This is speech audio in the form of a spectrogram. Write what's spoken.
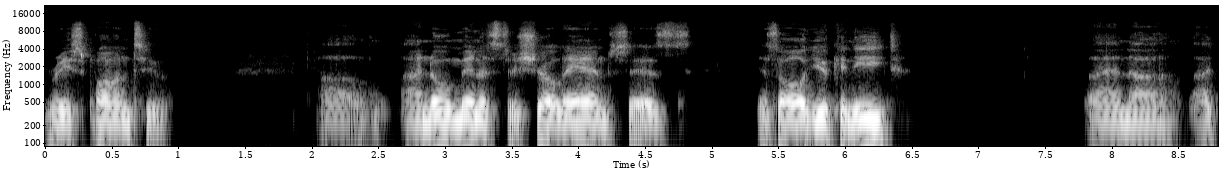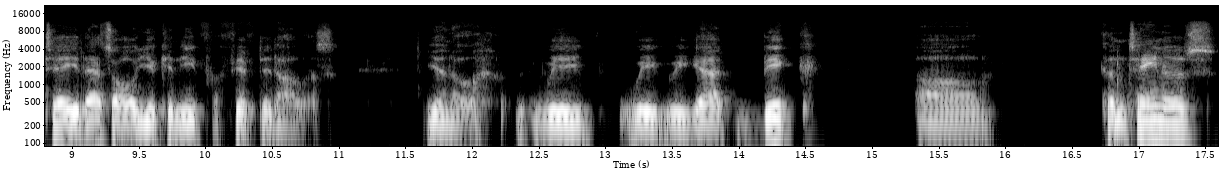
respond to. Uh, I know Minister Charlene says it's all you can eat. And uh, I tell you, that's all you can eat for $50. You know, we, we, we got big uh, containers.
